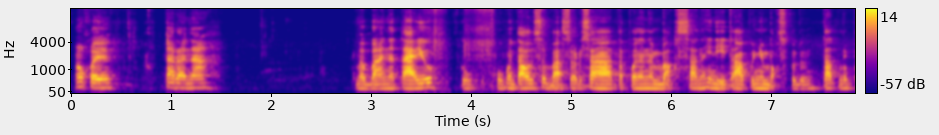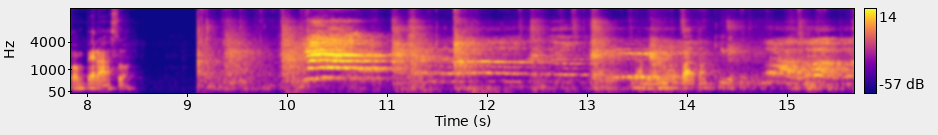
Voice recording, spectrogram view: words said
Okay, tara na. Baba na tayo. Pu- Pupunta ako sa basura sa tapunan ng box. Sana hindi itapon yung box ko dun. Tatlo pang peraso. Dami ang mga batang cute.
